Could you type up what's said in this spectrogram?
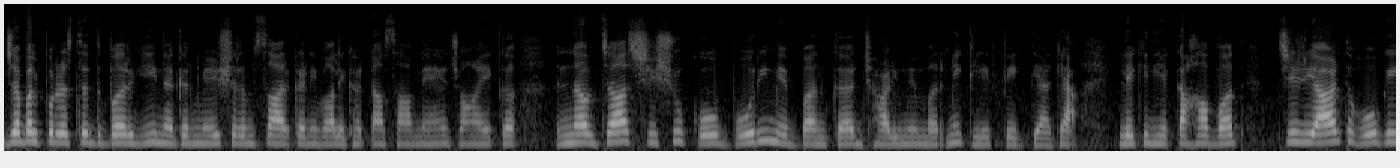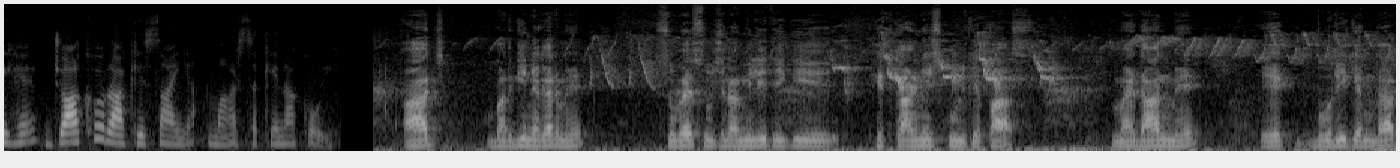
जबलपुर स्थित बरगी नगर में शर्मसार करने वाली घटना सामने है जहाँ एक नवजात शिशु को बोरी में बंद कर झाड़ी में मरने के लिए फेंक दिया गया। लेकिन यह कहावत चिड़ियार्थ हो गई है, जाखो राखे साइया मार सके ना कोई। आज बरगी नगर में सुबह सूचना मिली थी कि हितकार्णी स्कूल के पास मैदान में एक बोरी के अंदर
